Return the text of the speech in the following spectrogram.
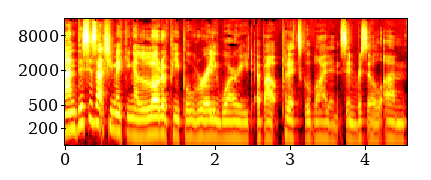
And this is actually making a lot of people really worried about political violence in Brazil, um,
